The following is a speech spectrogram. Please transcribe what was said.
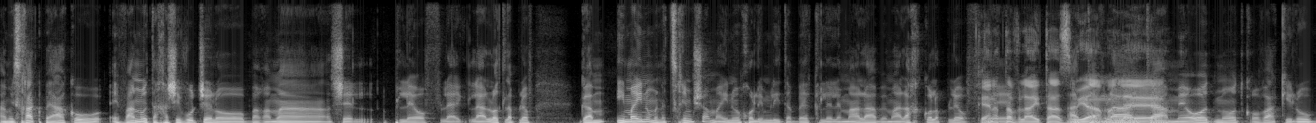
המשחק בעכו, הבנו את החשיבות שלו ברמה של פלייאוף, לעלות לפלייאוף. גם אם היינו מנצחים שם, היינו יכולים להידבק ללמעלה במהלך כל הפלייאוף. כן, הטבלה הייתה הזויה. הטבלה מלא... הייתה מאוד מאוד קרובה, כאילו,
